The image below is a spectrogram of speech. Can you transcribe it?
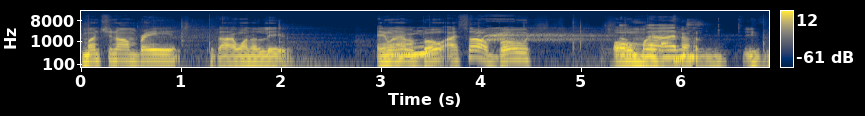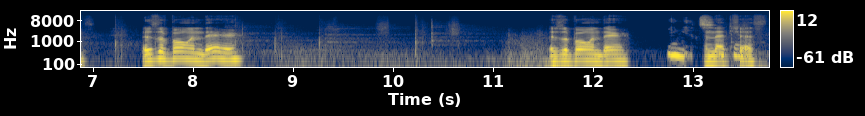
Munching on bread because I want to live. Anyone have a bow? I saw a bow. Oh, Oh, my God. god. Jesus. There's a bow in there. There's a bow in there. It. In that okay. chest.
